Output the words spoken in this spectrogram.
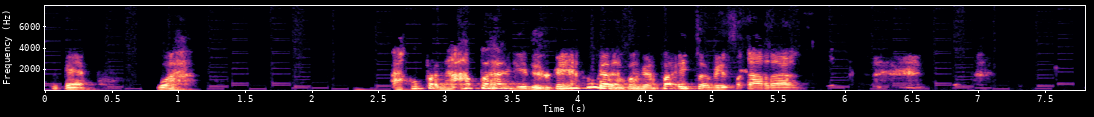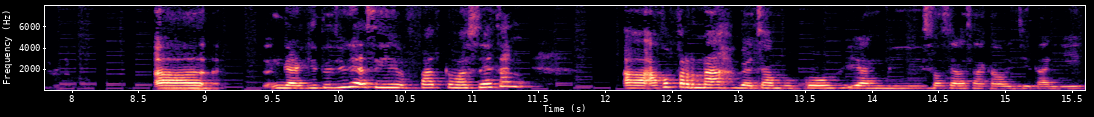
Itu kayak wah aku pernah apa? Gitu. Kayak aku nggak ngapa-ngapain sampai sekarang. Uh, nggak gitu juga sih Fat. Maksudnya kan uh, aku pernah baca buku yang di sosial psychology tadi.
